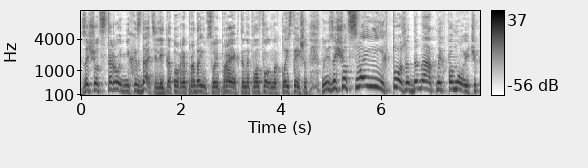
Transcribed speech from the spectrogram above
за счет сторонних издателей, которые продают свои проекты на платформах PlayStation, но и за счет своих тоже донатных помоечек.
